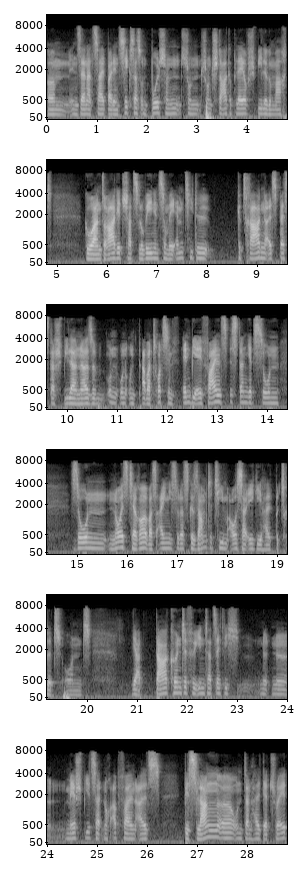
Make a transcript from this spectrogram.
ähm, in seiner Zeit bei den Sixers und Bulls schon, schon, schon starke Playoff-Spiele gemacht. Goran Dragic hat Slowenien zum EM-Titel getragen als bester Spieler, ne? also, und, und, und, aber trotzdem, NBA Finals ist dann jetzt so ein, so ein neues Terrain, was eigentlich so das gesamte Team außer Egi halt betritt. Und ja, da könnte für ihn tatsächlich ne, ne, mehr Spielzeit noch abfallen als bislang äh, und dann halt der Trade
